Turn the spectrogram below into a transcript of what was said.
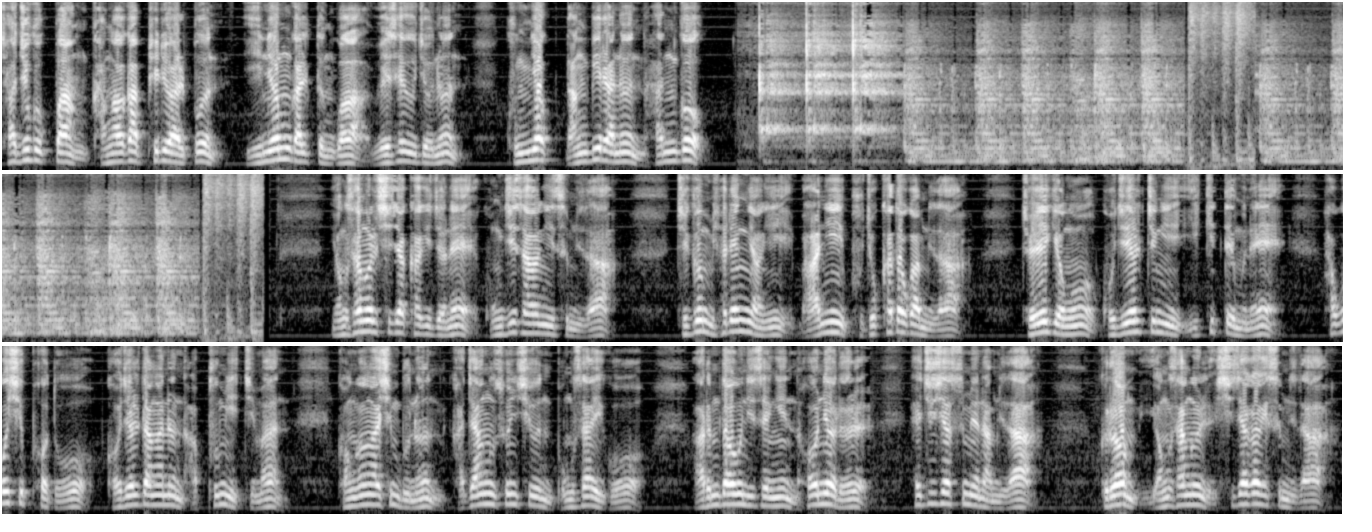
자주국방 강화가 필요할 뿐 이념 갈등과 외세 의존은 국력 낭비라는 한국. 영상을 시작하기 전에 공지사항이 있습니다. 지금 혈액량이 많이 부족하다고 합니다. 저의 경우 고지혈증이 있기 때문에 하고 싶어도 거절당하는 아픔이 있지만 건강하신 분은 가장 손쉬운 봉사이고 아름다운 희생인 헌혈을 해주셨으면 합니다. 그럼 영상을 시작하겠습니다.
